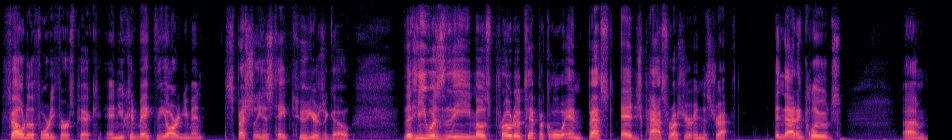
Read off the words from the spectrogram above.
fell to the 41st pick. And you could make the argument, especially his tape two years ago, that he was the most prototypical and best edge pass rusher in this draft. And that includes um,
